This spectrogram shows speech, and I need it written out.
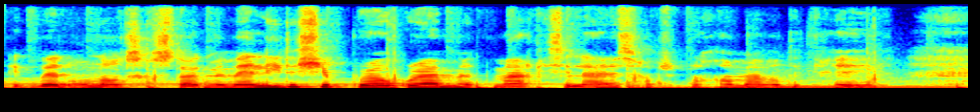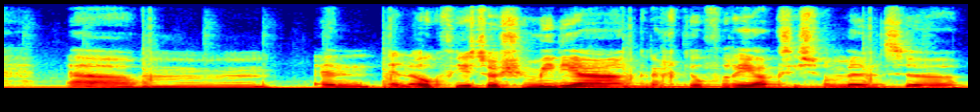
Ik ben onlangs gestart met mijn leadership program, het magische leiderschapsprogramma wat ik geef. Um, en, en ook via social media krijg ik heel veel reacties van mensen.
